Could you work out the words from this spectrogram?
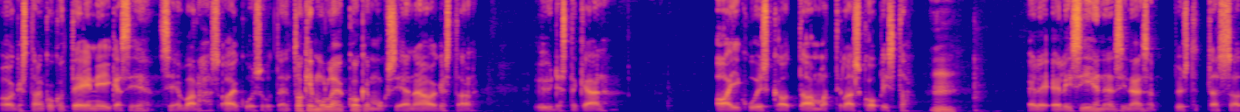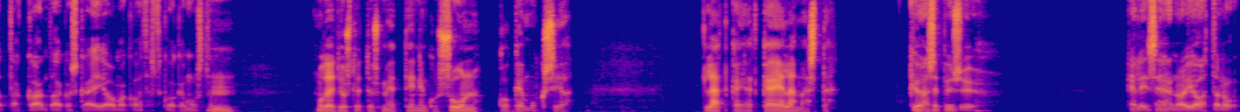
oikeastaan koko teini-ikä siihen, siihen varhaisaikuisuuteen. Toki mulla ei ole kokemuksia enää oikeastaan yhdestäkään aikuiskautta ammattilaiskopista. Mm. Eli, eli siihen en sinänsä pysty tässä ottaa kantaa, koska ei ole omakohtaista kokemusta. Mm. Mutta just, että jos miettii niin kuin sun kokemuksia lätkäjätkä elämästä. Kyllähän se pysyy. Eli sehän on johtanut,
